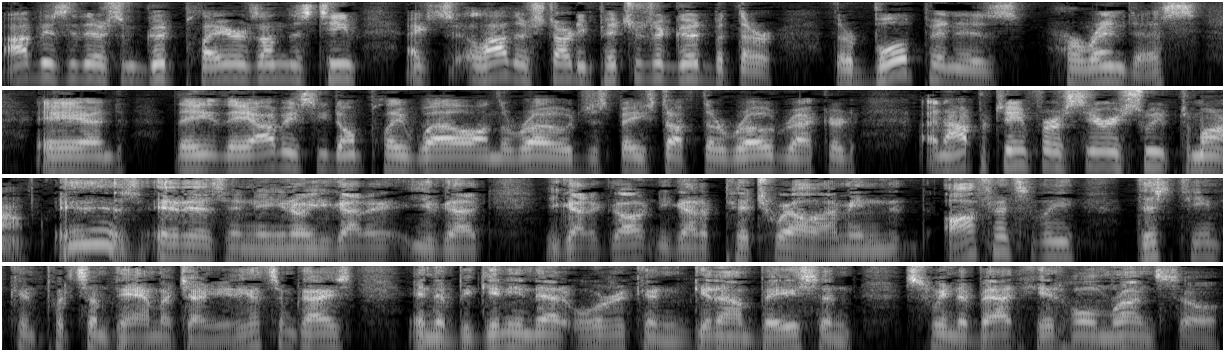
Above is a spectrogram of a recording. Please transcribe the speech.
Obviously, there's some good players on this team. A lot of their starting pitchers are good, but their their bullpen is horrendous, and they they obviously don't play well on the road just based off their road record. An opportunity for a series sweep tomorrow. It is, it is, and you know you got to you got you got to go out and you got to pitch well. I mean, offensively, this team can put some damage on you. You got some guys in the beginning that order can get on base and swing the bat, hit home runs. So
